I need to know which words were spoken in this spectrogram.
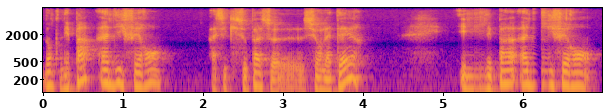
donc n'est pas indifférent à ce qui se passe sur la terre. Il n'est pas indifférent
